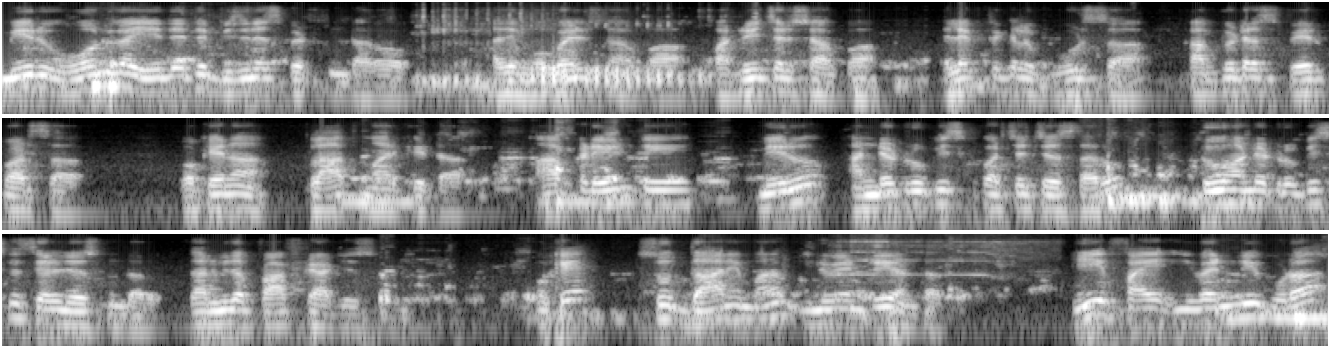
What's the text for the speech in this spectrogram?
మీరు ఓన్గా ఏదైతే బిజినెస్ పెట్టుకుంటారో అది మొబైల్ షాపా ఫర్నిచర్ షాపా ఎలక్ట్రికల్ గూడ్సా కంప్యూటర్ స్పేర్ పార్ట్సా ఓకేనా? క్లాత్ మార్కెటా అక్కడ ఏంటి? మీరు హండ్రెడ్ రూపీస్కి పర్చేస్ చేస్తారు టూ హండ్రెడ్ రూపీస్కి సేల్ చేసుకుంటారు. దాని మీద ప్రాఫిట్ యాడ్ చేసుకుంటారు. ఓకే? సో దాన్ని మనం ఇన్వెంటరీ అంటారు. ఈ ఫై ఇవన్నీ కూడా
